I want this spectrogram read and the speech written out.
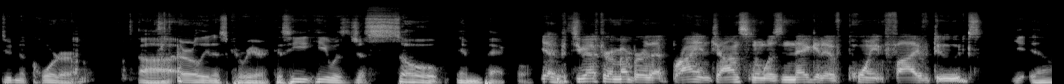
dude in a quarter uh, early in his career because he he was just so impactful. Yeah, but you have to remember that Bryant Johnson was negative 0.5 dudes. Yeah,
